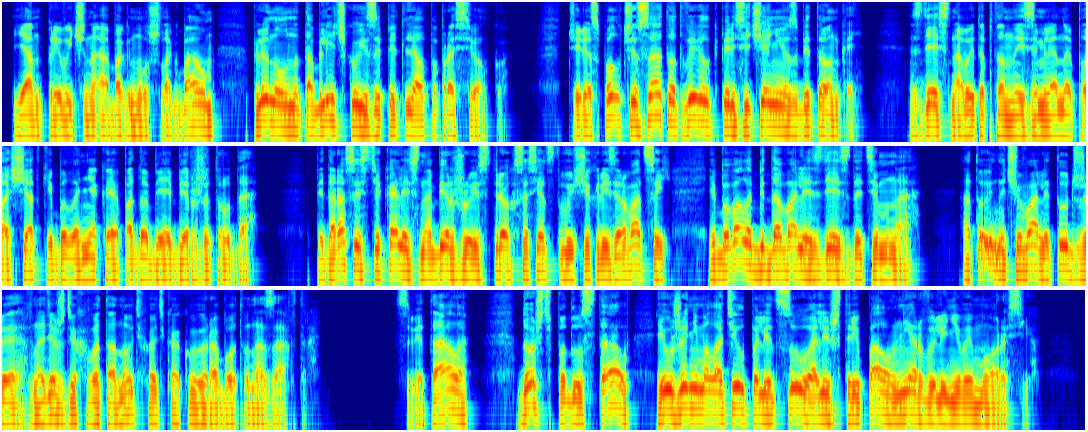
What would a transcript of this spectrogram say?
Ян привычно обогнул шлагбаум, плюнул на табличку и запетлял по проселку. Через полчаса тот вывел к пересечению с бетонкой. Здесь, на вытоптанной земляной площадке, было некое подобие биржи труда. Пидорасы стекались на биржу из трех соседствующих резерваций и, бывало, бедовали здесь до темна, а то и ночевали тут же в надежде хватануть хоть какую работу на завтра. Светало, дождь подустал и уже не молотил по лицу, а лишь трепал нервы ленивой моросью.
